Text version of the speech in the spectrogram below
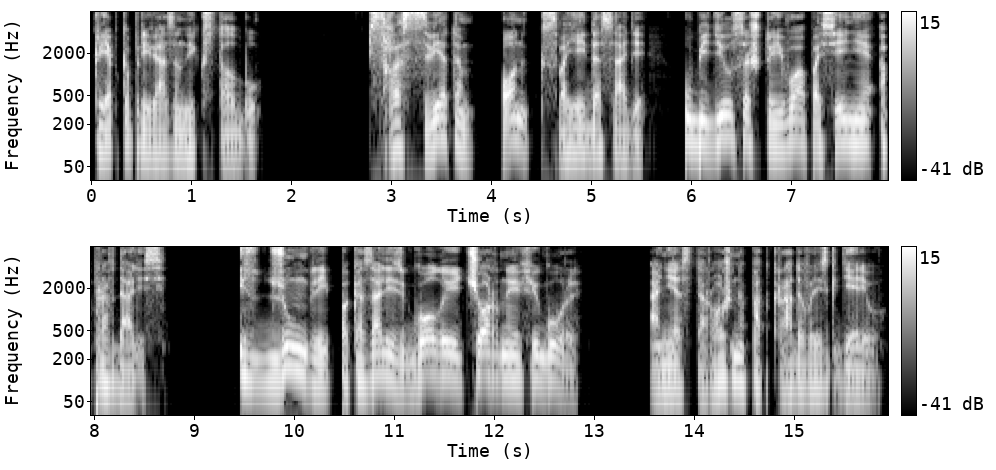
крепко привязанный к столбу. С рассветом он, к своей досаде, убедился, что его опасения оправдались. Из джунглей показались голые черные фигуры. Они осторожно подкрадывались к дереву.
